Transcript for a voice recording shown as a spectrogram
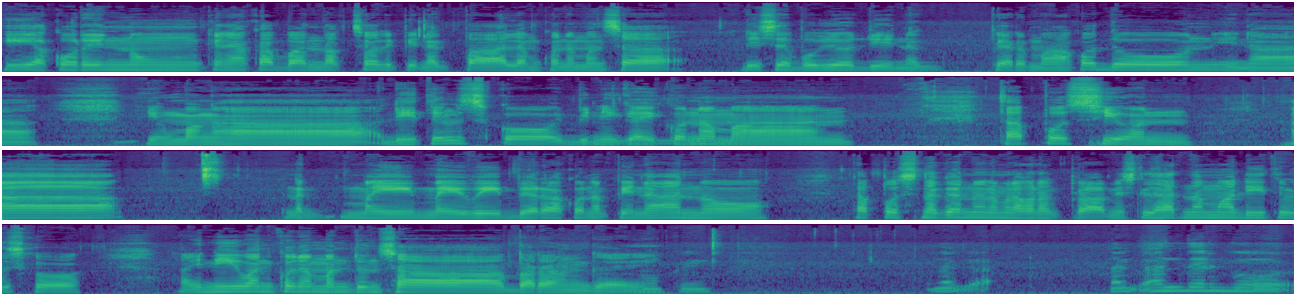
eh ako rin nung kinakabahan, actually, pinagpaalam ko naman sa DSWD, nag nagperma ako doon, ina yung mga details ko ibinigay ko naman. Tapos yun, ah nag may may waiver ako na pinaano. Tapos nagano naman ako nag-promise lahat ng mga details ko ah, iniwan ko naman doon sa barangay. Okay. Nag nag-undergo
